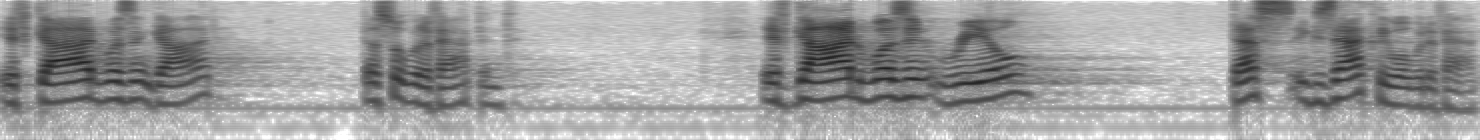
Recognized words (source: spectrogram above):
If God wasn't God, that's what would have happened. If God wasn't real, that's exactly what would have happened.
